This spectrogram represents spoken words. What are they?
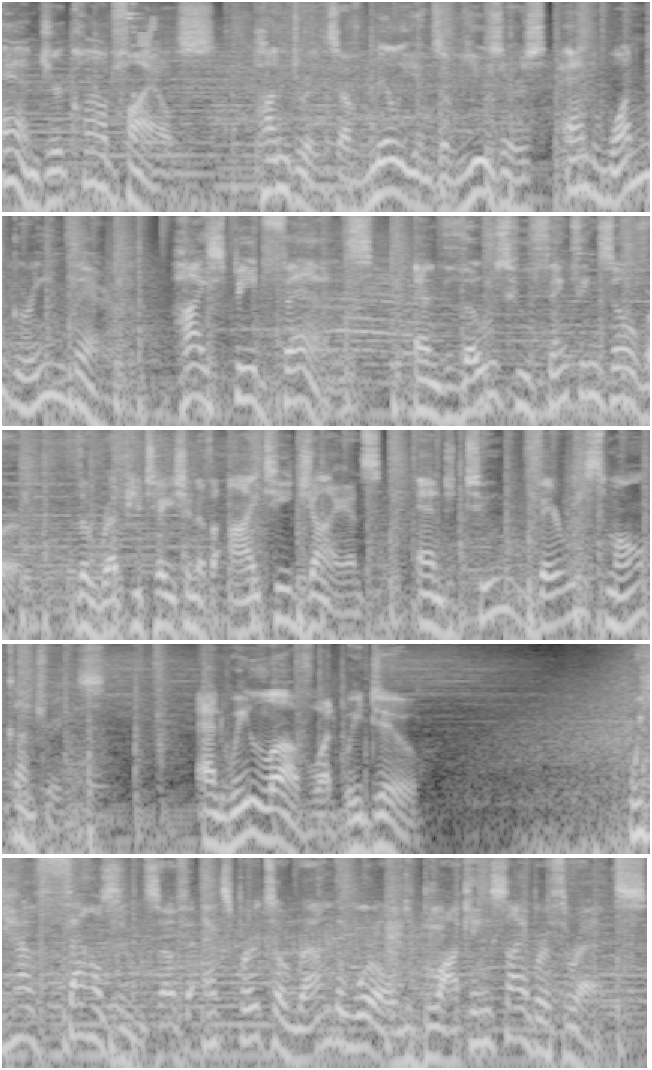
and your cloud files hundreds of millions of users, and one green bear. High-speed fans, and those who think things over. The reputation of IT giants and two very small countries. And we love what we do. We have thousands of experts around the world blocking cyber threats.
